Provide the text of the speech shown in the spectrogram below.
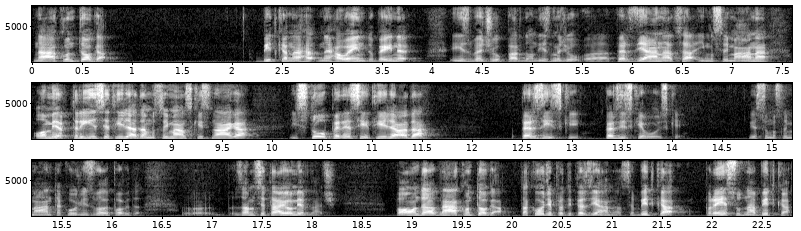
Nakon toga, bitka na Nehavendu, bejne, između, pardon, između uh, Perzijanaca i muslimana, omjer 30.000 muslimanskih snaga i 150.000 perzijski, perzijske vojske, gdje su muslimani također izvole pobjedu. E, uh, Zamislite taj omjer, znači. Pa onda, nakon toga, također protiv Perzijanaca, bitka, presudna bitka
